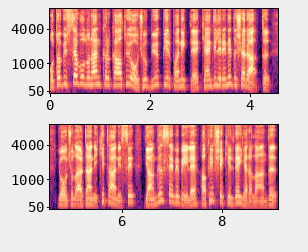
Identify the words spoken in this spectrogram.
Otobüste bulunan 46 yolcu büyük bir panikle kendilerini dışarı attı. Yolculardan iki tanesi yangın sebebiyle hafif şekilde yaralandı.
